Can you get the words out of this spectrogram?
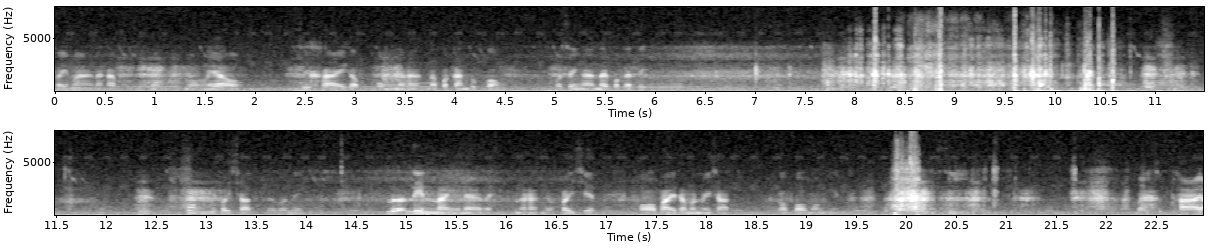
ไฟ มานะครับ บอกแล้วซื้อขายกับผมนะฮะรับประกันทุกกล่องว่าใช้งานได้ปกติกล้องไม่ค่อยชัดเลยวันนี้ เลือะเลนในแน่เลยนะฮะเดี๋ยวค่อยเช็ด ขออภัยถ้ามันไม่ชัด ก็พอมองเห็นสี่ใบสุดท้าย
